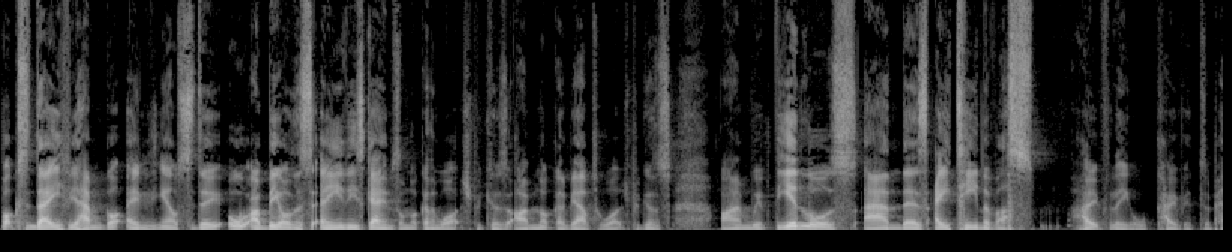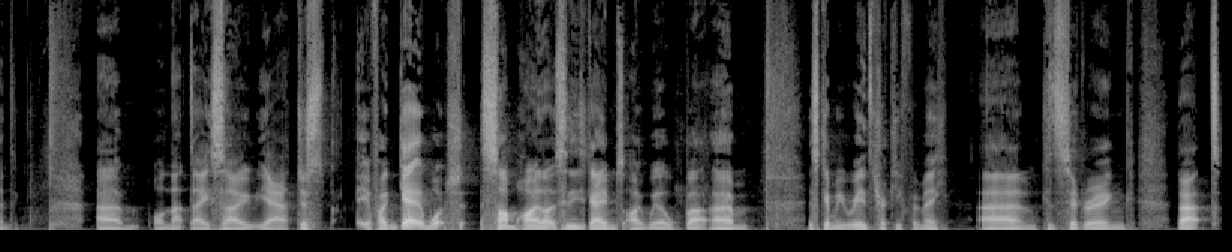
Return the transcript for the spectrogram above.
Boxing Day if you haven't got anything else to do. Or I'll be honest, any of these games I'm not going to watch because I'm not going to be able to watch because I'm with the in-laws and there's 18 of us, hopefully, or COVID depending, um, on that day. So yeah, just if I can get and watch some highlights of these games, I will. But um, it's going to be really tricky for me. Um, considering that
